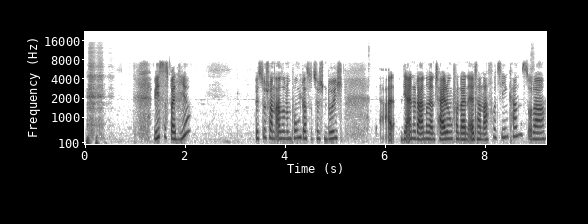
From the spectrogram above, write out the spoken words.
Wie ist es bei dir? Bist du schon an so einem Punkt, dass du zwischendurch äh, die ein oder andere Entscheidung von deinen Eltern nachvollziehen kannst? Oder?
